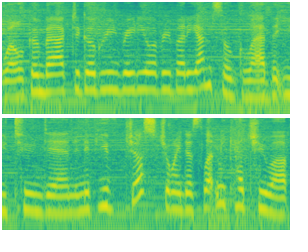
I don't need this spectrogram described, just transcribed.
Welcome back to Go Green Radio, everybody. I'm so glad that you tuned in. And if you've just joined us, let me catch you up.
